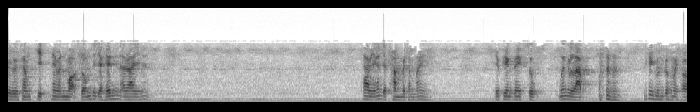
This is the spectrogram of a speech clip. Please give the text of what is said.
ก็คือทำจิตให้มันเหมาะสมที่จะเห็นอะไรนะ ถ้าอย่างนั้นจะทำไปทำไมจะเพียงแต่สุขเมื่อนกับหลับ นี่มันก็ไม่พอ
